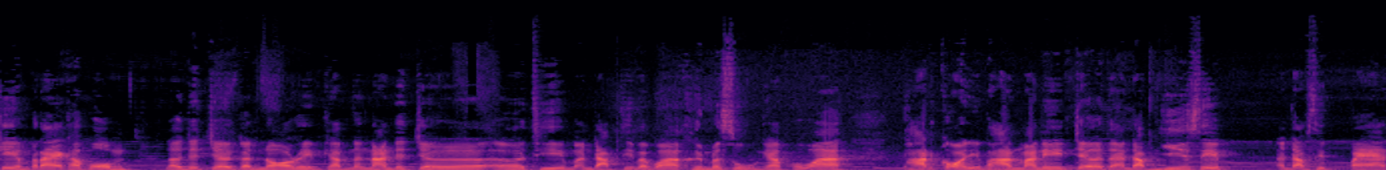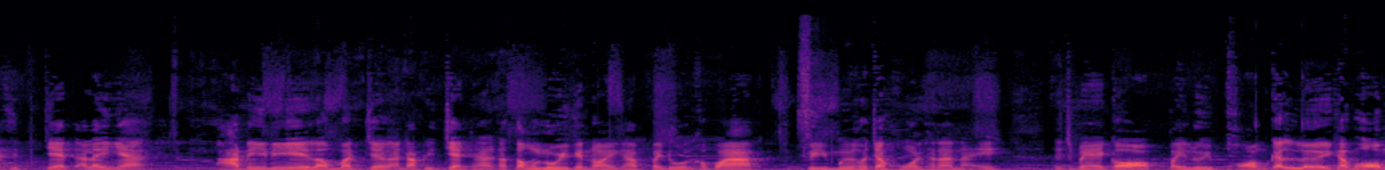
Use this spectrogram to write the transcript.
เกมแรกครับผม เราจะเจอกับนอริทครับนานๆจะเจอเออทีมอันดับที่แบบว่าขึ้นมาสูงครับเพราะว่าพาร์ทก่อนที่ผ่านมานี่เจอแต่อันดับ 20 อันดับ 18 17 อะไรเงี้ยพาร์ทนี้นี่เรามาเจออันดับที่7ฮะก็ต้องลุยกันหน่อยครับไปดูนครับว่าฝีมือเขาจะโหดขนาดไหนแต่จะเป็นไงก็ไปลุยพร้อมกันเลยครับผม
